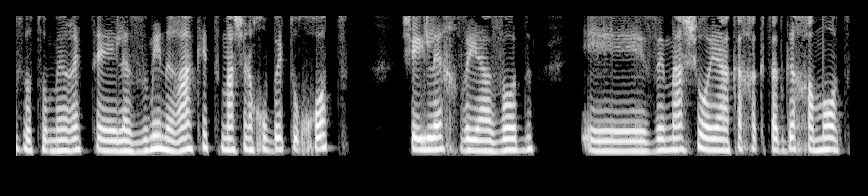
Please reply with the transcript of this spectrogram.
זאת אומרת, אה, להזמין רק את מה שאנחנו בטוחות שילך ויעבוד, ומשהו היה ככה קצת גחמות,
